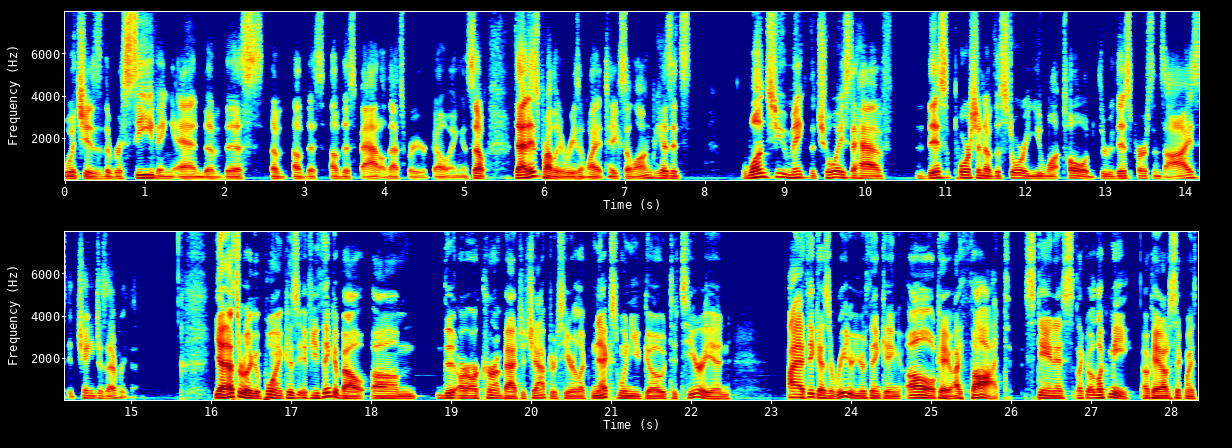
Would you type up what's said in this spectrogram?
which is the receiving end of this of, of this of this battle. That's where you're going. And so that is probably a reason why it takes so long because it's once you make the choice to have this portion of the story you want told through this person's eyes, it changes everything. Yeah, that's a really good point because if you think about um, the, our, our current batch of chapters here, like next when you go to Tyrion, I, I think as a reader you're thinking, oh, okay, I thought Stannis, like like me, okay, I'll just take my,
